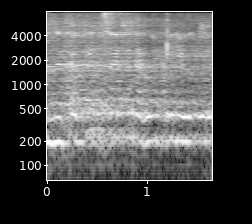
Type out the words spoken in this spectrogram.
находиться второй период.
